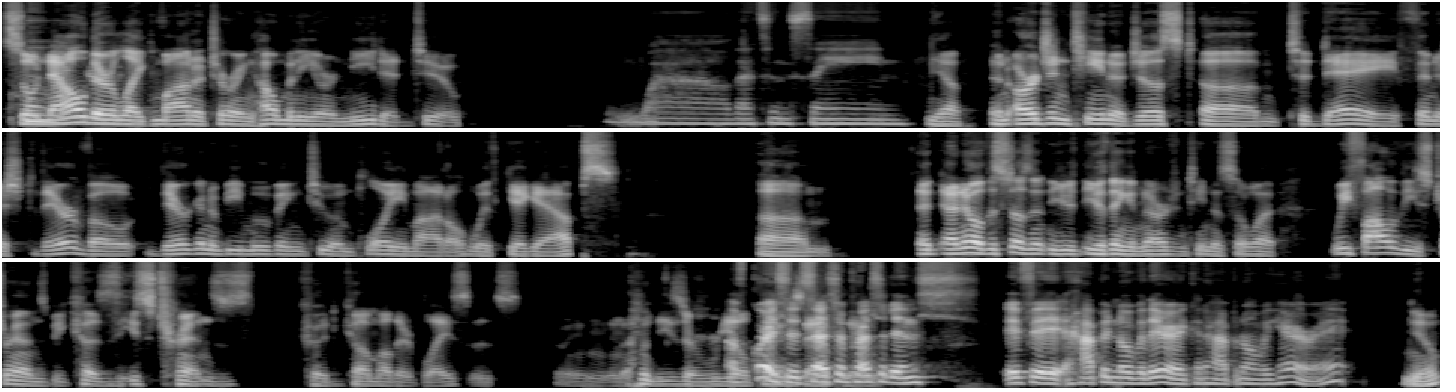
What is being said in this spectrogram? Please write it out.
So Oh now they're like monitoring how many are needed too. wow, that's insane. Yeah. And Argentina just um, today finished their vote. They're going to be moving to employee model with gig apps. Um, I know this doesn't, you're, you're thinking Argentina, so what? We follow these trends because these trends could come other places. I mean, you know, these are real of course, it sets a precedence. If it happened over there, it could happen over here, right? Yep.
